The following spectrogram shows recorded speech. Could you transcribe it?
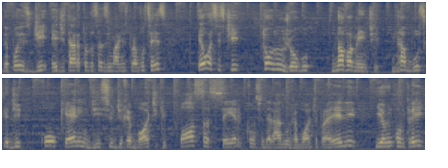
Depois de editar todas essas imagens para vocês, eu assisti todo o jogo novamente, na busca de qualquer indício de rebote que possa ser considerado um rebote para ele, e eu encontrei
